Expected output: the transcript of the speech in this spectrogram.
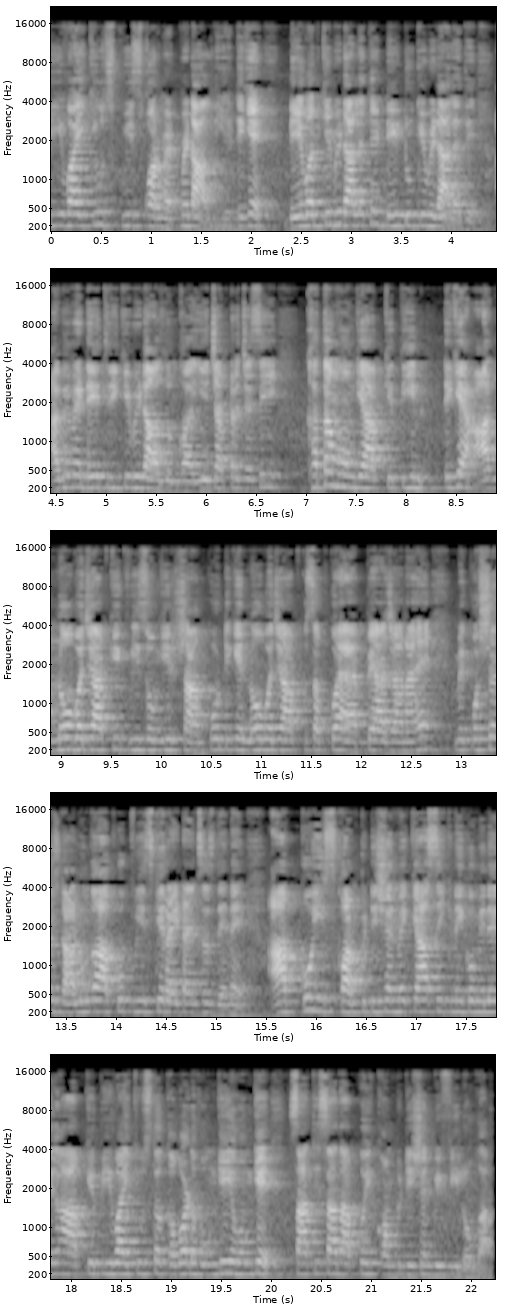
पीवाई क्यूज क्विज फॉर्मेट में डाल दिए, ठीक है? डे वन के भी डाले थे डे टू के भी डाले थे। अभी मैं डे थ्री के भी डाल दूँगा। ये चैप्टर जैसे ही खत्म होंगे आपके तीन, ठीक है? आज नौ बजे आपकी क्विज होगी शाम को, ठीक है? नौ बजे आपको सबको ऐप पे आ जाना है। मैं क्वेश्चंस डालूँगा आपको क्विज के राइट आंसर्स देने। आपको इस कंपटीशन में क्या सीखने को मिलेगा? आपके पीवाई क्यूज तो कवर्ड होंगे ही होंगे। साथ ही साथ आपको एक कॉम्पिटिशन भी फील होगा।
